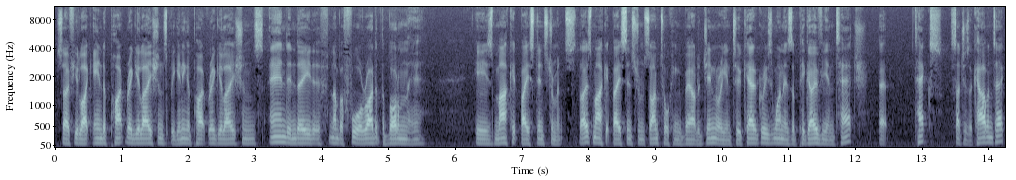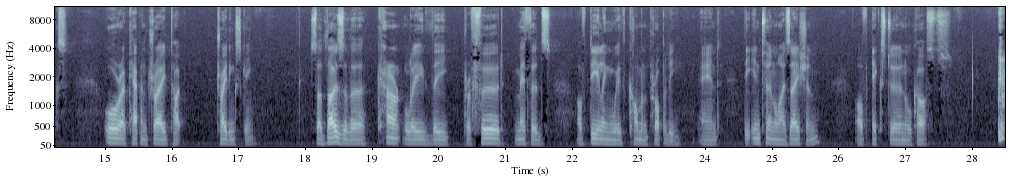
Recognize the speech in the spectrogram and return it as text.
So if you like end of pipe regulations, beginning of pipe regulations, and indeed if number four right at the bottom there is market-based instruments. Those market-based instruments I'm talking about are generally in two categories. One is a Pigovian tax, uh, tax, such as a carbon tax, or a cap and trade type trading scheme. So those are the currently the preferred methods of dealing with common property and the internalisation of external costs.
